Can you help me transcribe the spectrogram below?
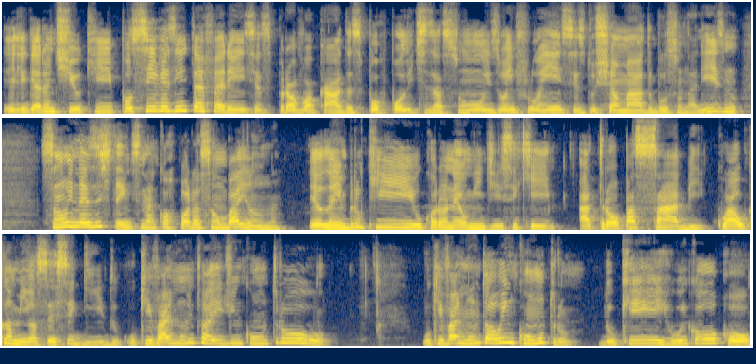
ele garantiu que possíveis interferências provocadas por politizações ou influências do chamado bolsonarismo são inexistentes na corporação baiana. Eu lembro que o coronel me disse que a tropa sabe qual o caminho a ser seguido, o que vai muito aí de encontro, o que vai muito ao encontro do que Rui colocou,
